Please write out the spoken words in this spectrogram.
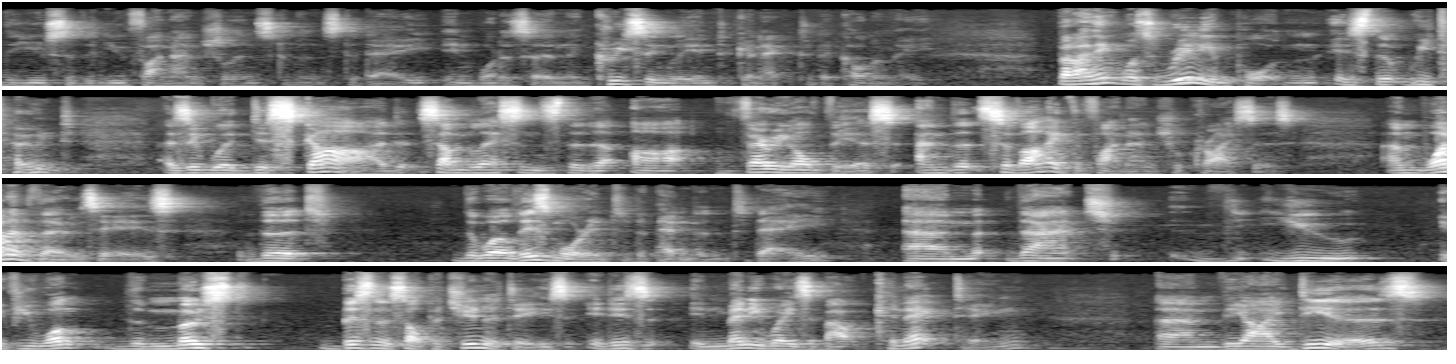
the use of the new financial instruments today in what is an increasingly interconnected economy. But I think what's really important is that we don't as it were, discard some lessons that are very obvious and that survived the financial crisis. And one of those is that the world is more interdependent today, um, that you, if you want the most business opportunities, it is in many ways about connecting um, the ideas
